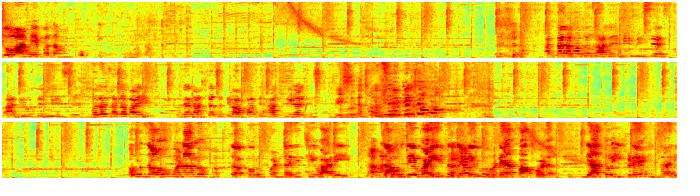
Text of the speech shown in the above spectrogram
जो आहे बदाम पोपटी. आता झाले मी मिसेस आधी होते मिस बरं झालं बाई. उद्या नाश्त्यासाठी वापरते हात निघाली. जाऊ जाऊ म्हणालो फक्त करू पंढरीची वारी. जाऊ दे बाई तळते कोरड्या पापड. द्या तो इकडे झारी.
